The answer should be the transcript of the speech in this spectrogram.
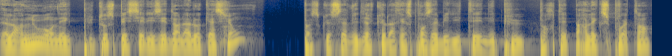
alors, nous, on est plutôt spécialisé dans la location, parce que ça veut dire que la responsabilité n'est plus portée par l'exploitant,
